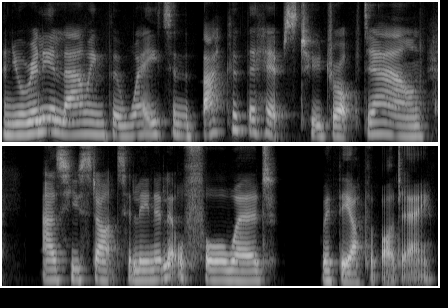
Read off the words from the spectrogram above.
And you're really allowing the weight in the back of the hips to drop down as you start to lean a little forward with the upper body.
